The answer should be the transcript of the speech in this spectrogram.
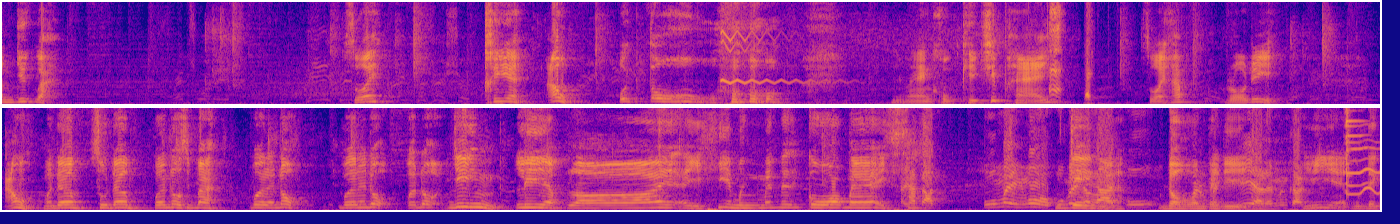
มันยึกว่ะ สวย เคลียร์เอ้าโอ้ยโตนี่แม่งคุกคิกชิบหาย สวยครับ โรดี้เอ้าเหมือนเดิม สูตรเดิม เบอร์โนสิบาเบอร์นันโดเบอร์นันโดเบอร์โนยิง เรียบร้อย ไอ้เฮียมึงมันไม่โกอกแม่ไอ้ไอ้สัตว์สัตว์กูไม่โง่กูไม่เก่งฉลาดนะกูโดนไปดิเหี้ยอะไรมึงกันเฮียกูเด็ก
